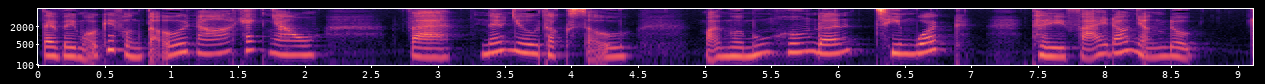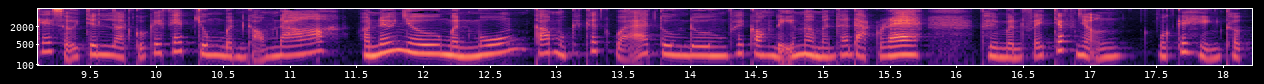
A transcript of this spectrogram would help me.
Tại vì mỗi cái phần tử nó khác nhau. Và nếu như thật sự mọi người muốn hướng đến teamwork thì phải đón nhận được cái sự chênh lệch của cái phép trung bình cộng đó. Và nếu như mình muốn có một cái kết quả tương đương với con điểm mà mình đã đặt ra, thì mình phải chấp nhận một cái hiện thực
